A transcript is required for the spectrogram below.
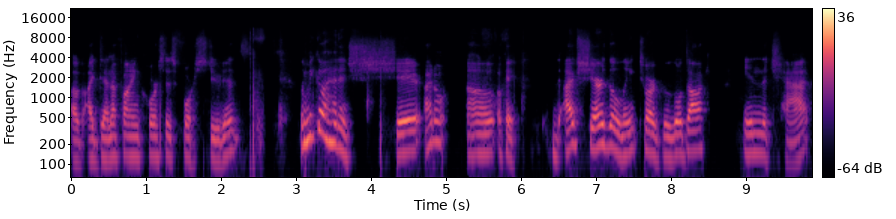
of identifying courses for students. Let me go ahead and share, I don't, uh, okay. I've shared the link to our Google Doc in the chat.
